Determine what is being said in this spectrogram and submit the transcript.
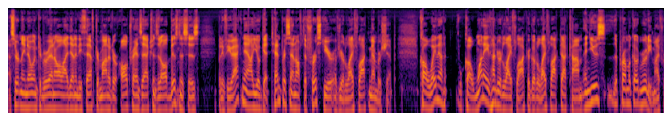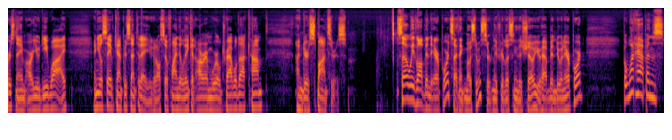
Now, certainly no one can prevent all identity theft or monitor all transactions at all businesses, but if you act now, you'll get 10% off the first year of your Lifelock membership. Call 1 800 Lifelock or go to lifelock.com and use the promo code Rudy, my first name, R U D Y, and you'll save 10% today. You can also find the link at rmworldtravel.com. under sponsors. So we've all been to airports. I think most of us, certainly if you're listening to the show, you have been to an airport. But what happens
